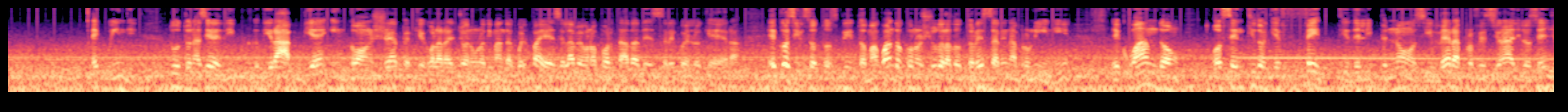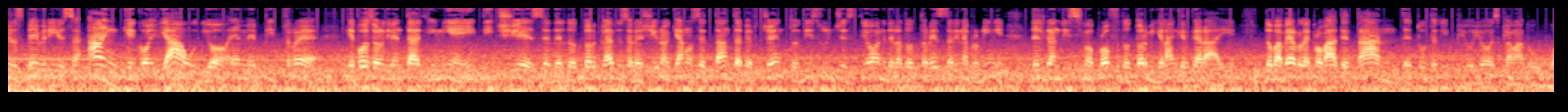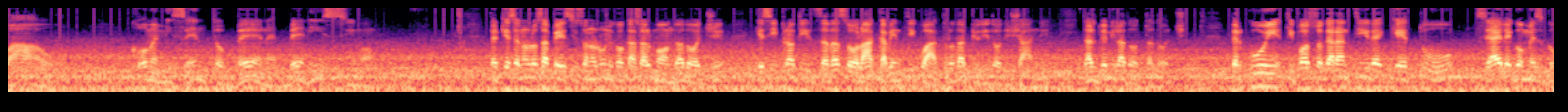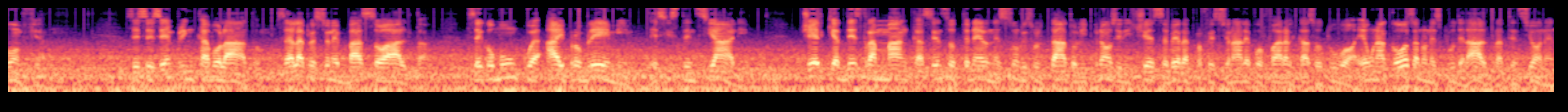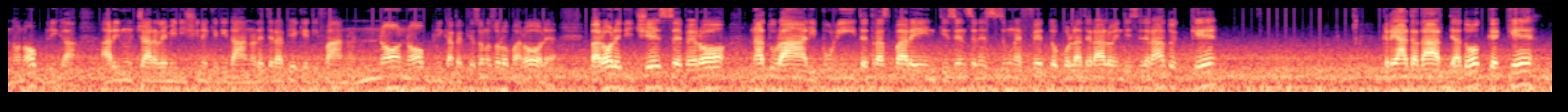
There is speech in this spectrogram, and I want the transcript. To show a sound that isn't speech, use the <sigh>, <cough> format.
e quindi tutta una serie di, di rabbie inconsce, perché con la ragione uno dimanda a quel paese, l'avevano portato ad essere quello che era. E così il sottoscritto, ma quando ho conosciuto la dottoressa Rina Brunini e quando ho sentito gli effetti dell'ipnosi vera professionale di Los Angeles Beverly Hills anche con gli audio MP3 che poi sono diventati i miei DCS del dottor Claudio Saracino che hanno un 70% di suggestioni della dottoressa Rina Pronini del grandissimo prof dottor Michelangelo Garai. Dopo averle provate tante tutte di più io ho esclamato wow come mi sento bene benissimo perché se non lo sapessi sono l'unico caso al mondo ad oggi che si ipnotizza da solo H24 da più di 12 anni, dal 2008 ad oggi. Per cui ti posso garantire che tu, se hai le gomme sgonfie, se sei sempre incavolato, se hai la pressione bassa o alta, se comunque hai problemi esistenziali, cerchi a destra manca senza ottenere nessun risultato, l'ipnosi di CS vera e professionale può fare al caso tuo. E una cosa non esclude l'altra, attenzione, non obbliga a rinunciare alle medicine che ti danno, alle terapie che ti fanno, non obbliga perché sono solo parole, parole di CS però naturali, pulite, trasparenti, senza nessun effetto collaterale o indesiderato e che creata d'arte ad hoc e che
